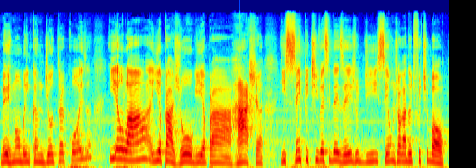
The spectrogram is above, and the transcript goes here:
meu irmão brincando de outra coisa, e eu lá ia pra jogo, ia pra racha, e sempre tive esse desejo de ser um jogador de futebol.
